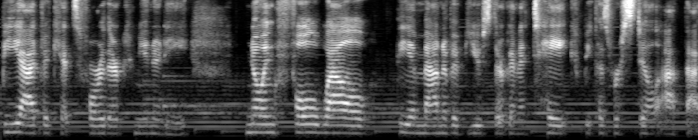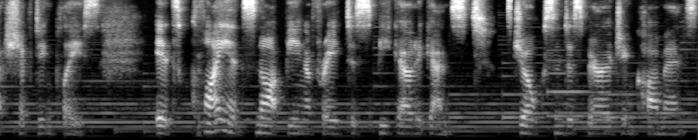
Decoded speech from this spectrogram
be advocates for their community, knowing full well the amount of abuse they're going to take because we're still at that shifting place. It's clients not being afraid to speak out against jokes and disparaging comments.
